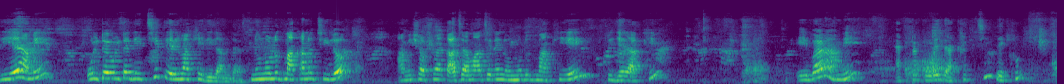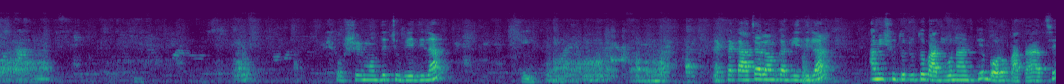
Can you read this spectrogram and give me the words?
দিয়ে আমি উল্টে উল্টে দিচ্ছি, তেল মাখিয়ে দিলাম ব্যাস। নুন, হলুদ মাখানো ছিল। আমি সবসময় কাঁচা মাছ এনে নুন, হলুদ মাখিয়েই ফ্রিজে রাখি। এবার আমি একটা করে দেখাচ্ছি, দেখুন। সর্ষের মধ্যে চুবিয়ে দিলাম। একটা কাঁচা লঙ্কা দিয়ে দিলাম। আমি সুতো টুতো বাঁধবো না আজকে, বড় পাতা আছে।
